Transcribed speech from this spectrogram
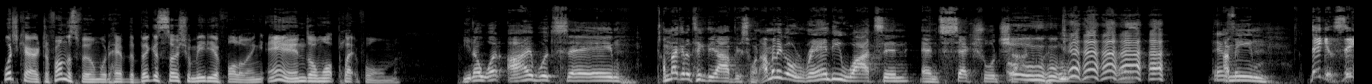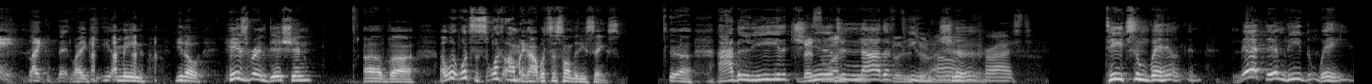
which character from this film would have the biggest social media following and on what platform? You know what? I would say I'm not going to take the obvious one. I'm going to go Randy Watson and sexual chocolate. I mean, they can sing like like I mean, you know, his rendition of uh, uh, what's this? What, oh my God, what's the song that he sings? Uh, I believe the the one- children are the future. Oh Christ. Teach them well and let them lead the way.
